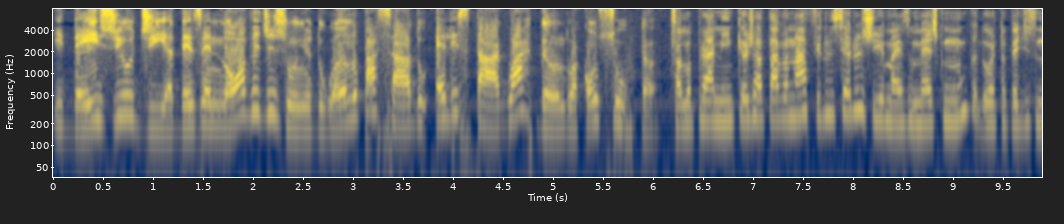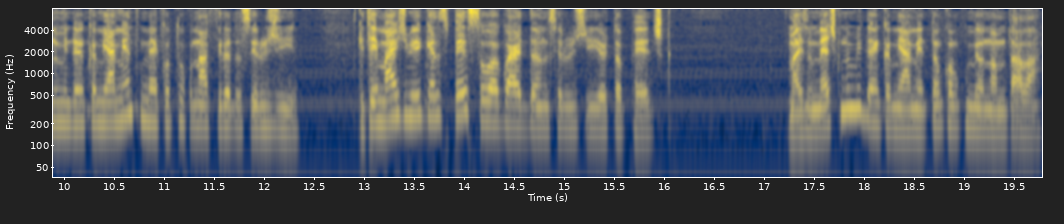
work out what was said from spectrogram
E desde o dia 19 de junho do ano passado, ela está aguardando a consulta. Falou para mim que eu já estava na fila de cirurgia, mas o médico nunca, o ortopedista não me deu encaminhamento, como é que eu estou na fila da cirurgia? Que tem mais de 1.500 pessoas aguardando cirurgia ortopédica. Mas o médico não me deu encaminhamento, então como que o meu nome está lá?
